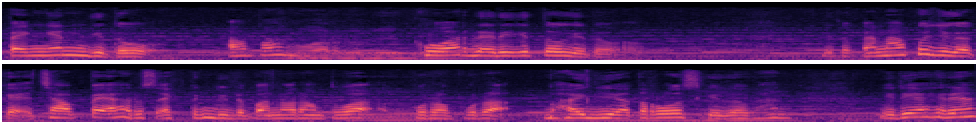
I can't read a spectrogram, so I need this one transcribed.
pengen gitu apa? Keluar dari itu. Keluar dari itu gitu. Gitu karena aku juga kayak capek harus acting di depan orang tua pura-pura bahagia terus gitu kan. Jadi akhirnya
